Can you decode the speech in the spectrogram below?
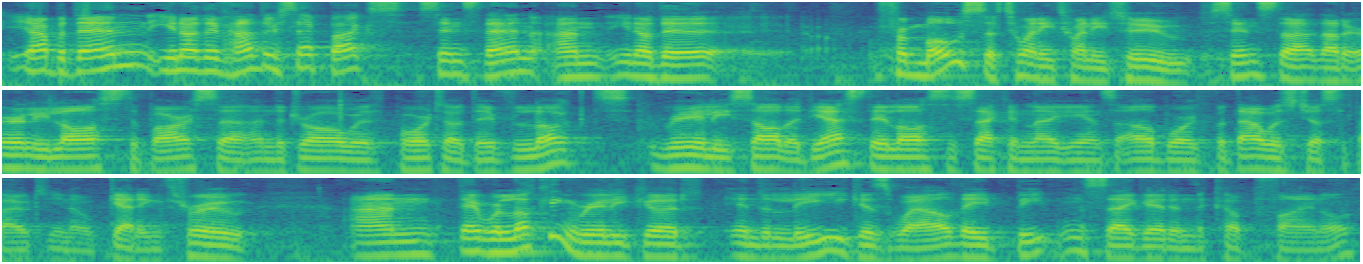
yeah, but then you know they've had their setbacks since then, and you know the for most of 2022, since that, that early loss to Barca and the draw with Porto, they've looked really solid. Yes, they lost the second leg against Aalborg, but that was just about you know getting through. And they were looking really good in the league as well. They'd beaten Szeged in the cup final.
